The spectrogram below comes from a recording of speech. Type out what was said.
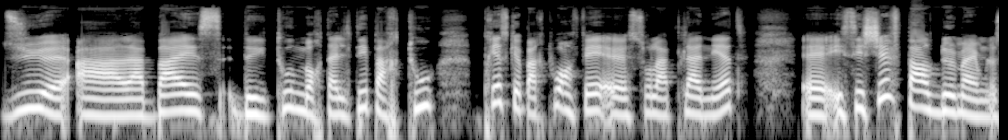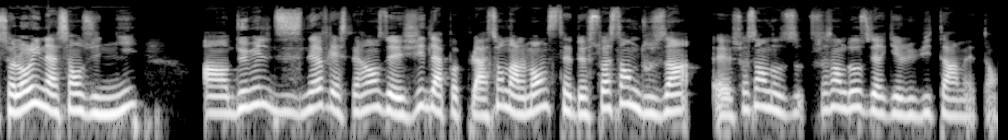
due euh, à la baisse des taux de mortalité partout, presque partout en fait euh, sur la planète. et ces chiffres parlent d'eux-mêmes. Selon les Nations Unies, en 2019, l'espérance de vie de la population dans le monde, c'était de 72 ans, 72,8 ans, mettons.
